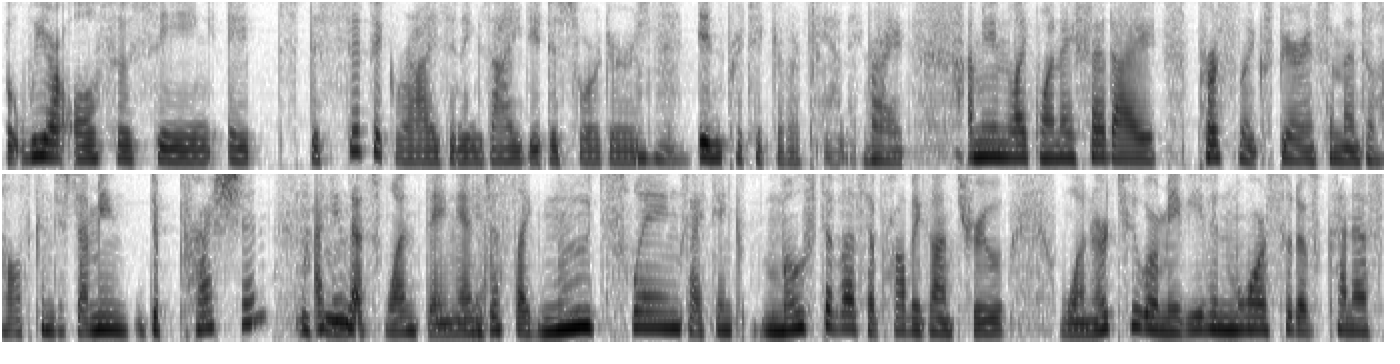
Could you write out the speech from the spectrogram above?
but we are also seeing a specific rise in anxiety disorders, in particular panic. Right. I mean, like when I said I personally experienced a mental health condition, I mean, depression, I think that's one thing. And Yeah. just like mood swings, I think most of us have probably gone through one or two or maybe even more sort of kind of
